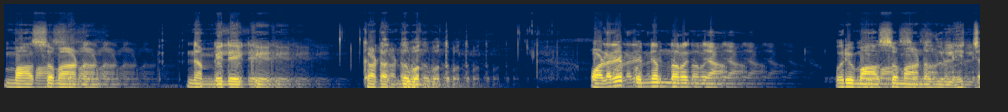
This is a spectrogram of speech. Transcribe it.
മാസമാണ് നമ്മിലേക്ക് കടന്നു വന്നത്. വളരെ പുണ്യം നിറഞ്ഞ ഒരു മാസമാണ് ദുൽഹിജ്ജ.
